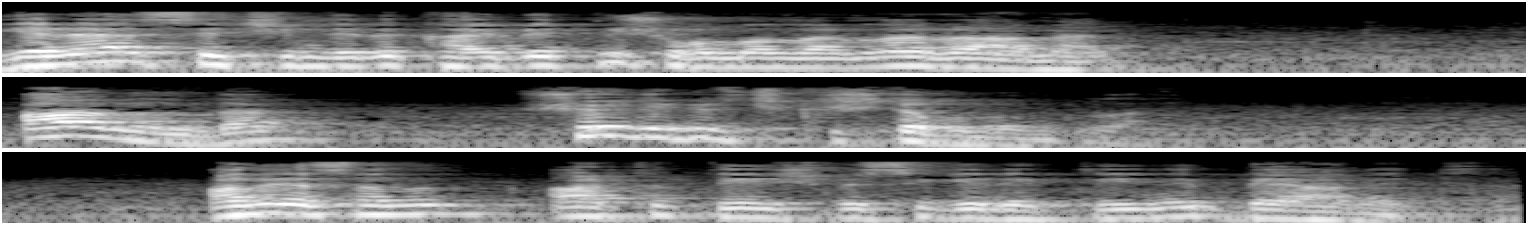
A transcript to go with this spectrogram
yerel seçimleri kaybetmiş olmalarına rağmen anında şöyle bir çıkışta bulundular. Anayasanın artık değişmesi gerektiğini beyan ettiler.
